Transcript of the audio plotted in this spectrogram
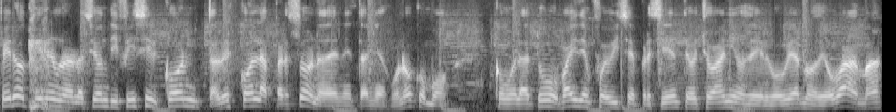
pero tienen una relación difícil con, tal vez con la persona de Netanyahu, ¿no? Como, como la tuvo, Biden fue vicepresidente ocho años del gobierno de Obama,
